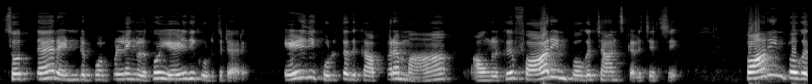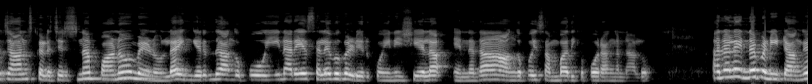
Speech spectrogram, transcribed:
சொத்தை ரெண்டு பொ- பிள்ளைங்களுக்கும் எழுதி கொடுத்துட்டாரு. எழுதி கொடுத்ததுக்கு அப்புறமா அவங்களுக்கு ஃபாரின் போக சான்ஸ் கிடைச்சிருச்சு. ஃபாரின் போக சான்ஸ் கிடைச்சிருச்சுன்னா பணம் வேணும்ல. இங்கேருந்து அங்கே போய் நிறைய செலவுகள் இருக்கும் இனிஷியலாக என்னதான் அங்கே போய் சம்பாதிக்க போகிறாங்கனாலும் அதனால் என்ன பண்ணிட்டாங்க?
